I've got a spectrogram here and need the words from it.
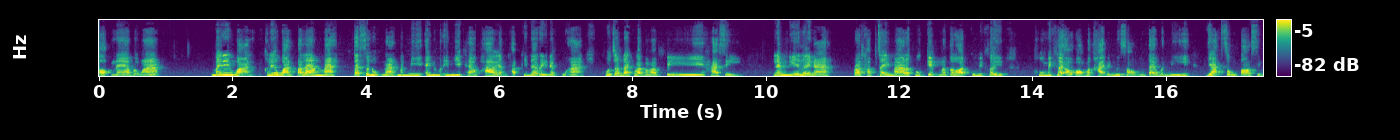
ออกแนวแบบว่า ไม่ได้หวานเขาเรียกหวานปลาแรมไหมแต่สนุกนะ มันมีไอ้นู่นไอ้นี่แพรวๆอย่างทับกินารีเนี่ยครูอ่านครูจำได้ครูอ่านประมาณปี 54 เล่มนี้เลยนะ ประทับใจมากแล้วครูเก็บมาตลอดครูไม่เคยครูไม่เคยเอาออกมาขายเป็นมือสอง แต่วันนี้อยากส่งต่อสิ่ง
